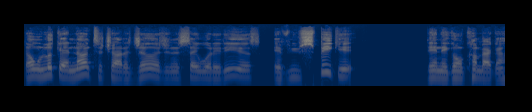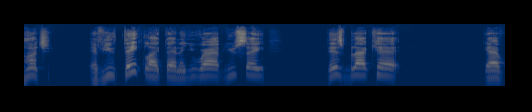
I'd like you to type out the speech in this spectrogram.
don't look at none to try to judge and to say what it is. If you speak it, then they're gonna come back and hunt you. If you think like that and you rap, you say, this black cat got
